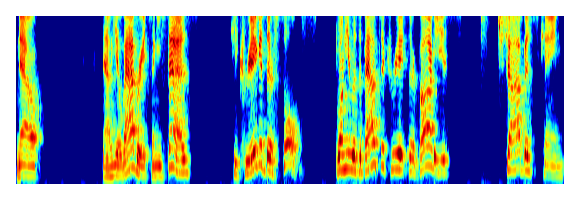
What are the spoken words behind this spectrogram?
Now, now he elaborates and he says he created their souls. When he was about to create their bodies, Shabbos came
